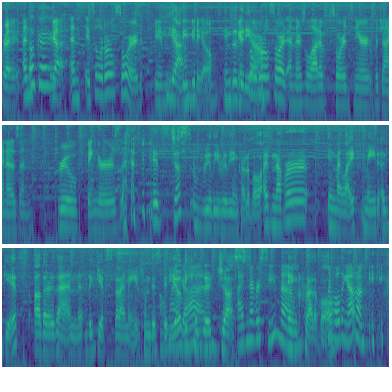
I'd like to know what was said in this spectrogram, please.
Right. And Okay. Yeah, and it's a literal sword in Yeah. the video. in the video. It's a literal sword, and there's a lot of swords near vaginas and through fingers. It's just really, really incredible. I've never in my life made a GIF other than the GIFs that I made from this Oh video because they're just I've never seen them. incredible. You've been holding out on me.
